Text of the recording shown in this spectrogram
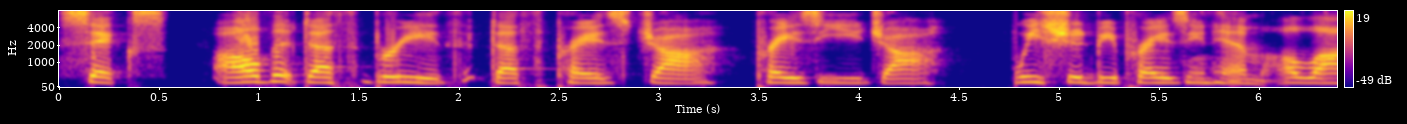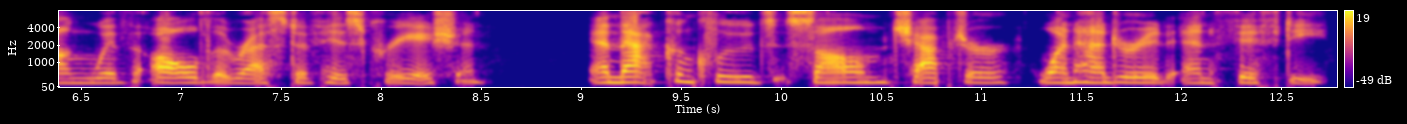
6. All that doth breathe doth praise Jah. Praise ye Jah. We should be praising him along with all the rest of his creation. And that concludes Psalm chapter 150.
